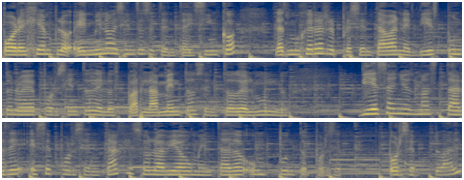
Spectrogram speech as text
Por ejemplo, en 1975 las mujeres representaban el 10.9% de los parlamentos en todo el mundo. Diez años más tarde ese porcentaje solo había aumentado un punto porcentual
